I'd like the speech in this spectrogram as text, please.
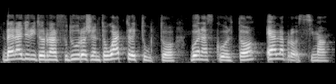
Da Radio Ritorno al Futuro 104 è tutto, buon ascolto e alla prossima!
